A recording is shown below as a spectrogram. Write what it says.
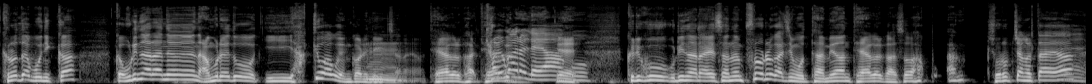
그러다 보니까 그러니까 우리나라는 아무래도 이 학교하고 연관이 돼 있잖아요. 대학을 가, 대학을 결과를 내야 예. 하고. 그리고 우리나라에서는 프로를 가지 못하면 대학을 가서 학, 학- 졸업장을 따야 네.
